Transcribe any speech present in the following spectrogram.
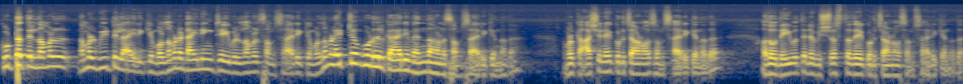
കൂട്ടത്തിൽ നമ്മൾ നമ്മൾ വീട്ടിലായിരിക്കുമ്പോൾ നമ്മുടെ ഡൈനിങ് ടേബിൾ നമ്മൾ സംസാരിക്കുമ്പോൾ നമ്മൾ ഏറ്റവും കൂടുതൽ കാര്യം എന്താണ് സംസാരിക്കുന്നത്? നമ്മൾ കാശിനെക്കുറിച്ചാണോ സംസാരിക്കുന്നത്? അതോ ദൈവത്തിന്റെ വിശ്വസ്തതയെക്കുറിച്ചാണോ സംസാരിക്കുന്നത്?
